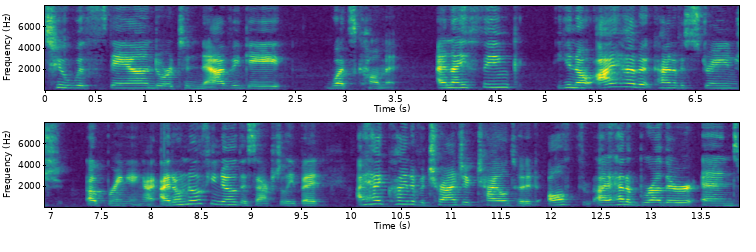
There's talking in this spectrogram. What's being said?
to withstand or to navigate what's coming. And I think, you know, I had a kind of a strange upbringing. I, I don't know if you know this actually, but I had kind of a tragic childhood. All th- I had a brother and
